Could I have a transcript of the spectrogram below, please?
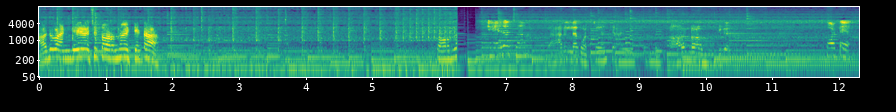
അത് വണ്ടിയിൽ വെച്ച് തുറന്നു വെക്കട്ടാ. തുറന്നു സാറില്ല കുറച്ച് കോട്ടയം.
